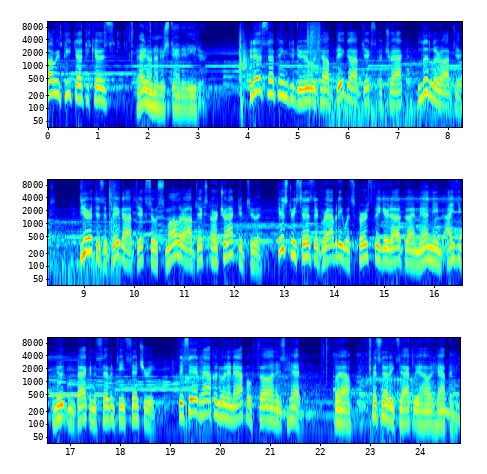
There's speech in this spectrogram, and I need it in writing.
I'll repeat that because I don't understand it either. It has something to do with how big objects attract littler objects. The Earth is a big object, so smaller objects are attracted to it. History says that gravity was first figured out by a man named Isaac Newton back in the 17th century. They say it happened when an apple fell on his head. Well, that's not exactly how it happened.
